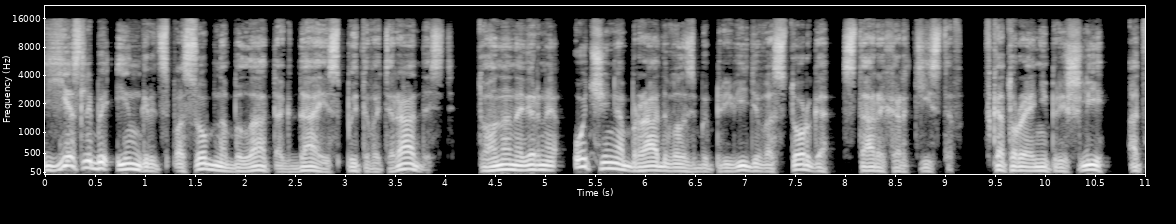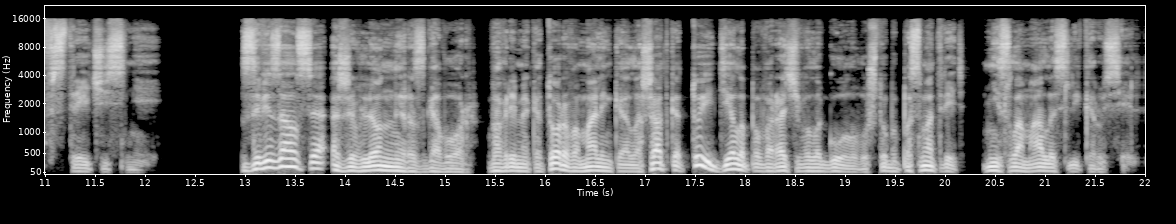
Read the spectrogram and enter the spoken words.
Если бы Ингрид способна была тогда испытывать радость, то она, наверное, очень обрадовалась бы при виде восторга старых артистов, в который они пришли от встречи с ней. Завязался оживленный разговор, во время которого маленькая лошадка то и дело поворачивала голову, чтобы посмотреть, не сломалась ли карусель.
